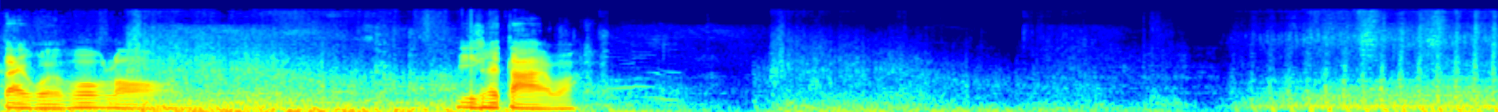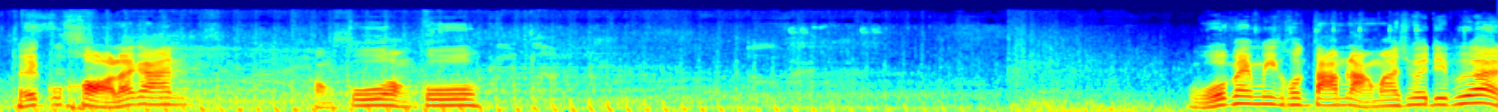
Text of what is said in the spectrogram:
แต่กว่าพวกรอมีใครตายวะ เฮ้ย กูขอแล้วกัน ของกู ของกู โหแม่งมีคนตามหลังมาช่วยดิเพื่อน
